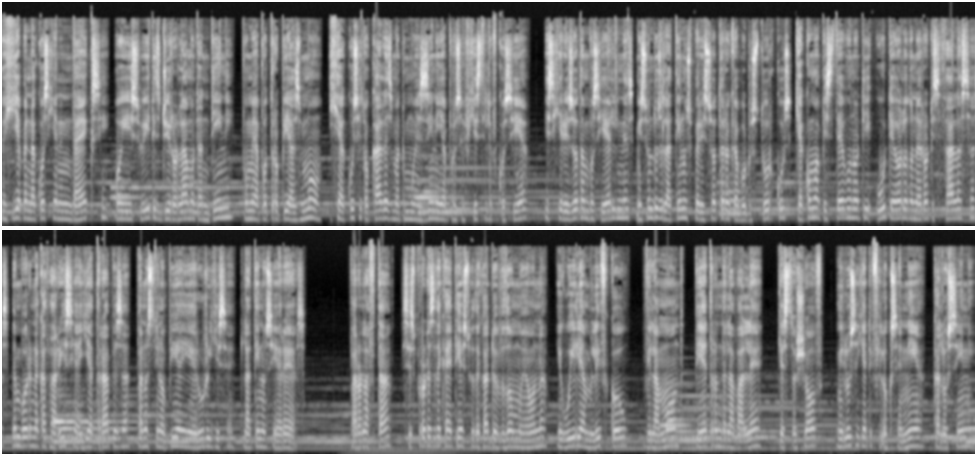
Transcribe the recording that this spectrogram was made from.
Το 1596, ο Ιησουήτης Τζιρολάμο Ταντίνη, που με αποτροπιασμό είχε ακούσει το κάλεσμα του Μουεζίνη για προσευχή στη Λευκοσία, ισχυριζόταν πως οι Έλληνες μισούν τους Λατίνους περισσότερο και από τους Τούρκους και ακόμα πιστεύουν ότι ούτε όλο το νερό της θάλασσας δεν μπορεί να καθαρίσει η Αγία Τράπεζα πάνω στην οποία ιερούργησε Λατίνος ιερέας. Παρ' όλα αυτά, στις πρώτες δεκαετίες του 17ου αιώνα, οι William Lithgow, Villamont, Pietro de la Vallée και στο Σόβ μιλούσε για τη φιλοξενία, καλοσύνη,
